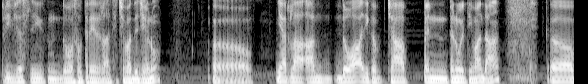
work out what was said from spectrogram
previously în două sau trei relații, ceva de genul. Uh, iar la a doua, adică cea pen, penultima, da, uh,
